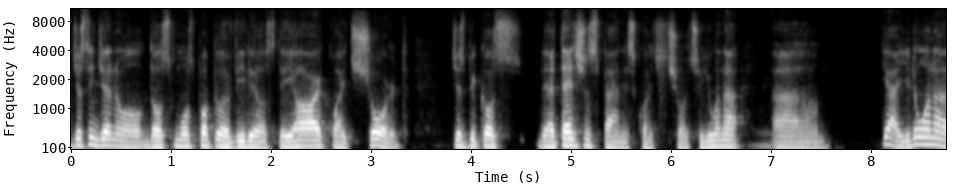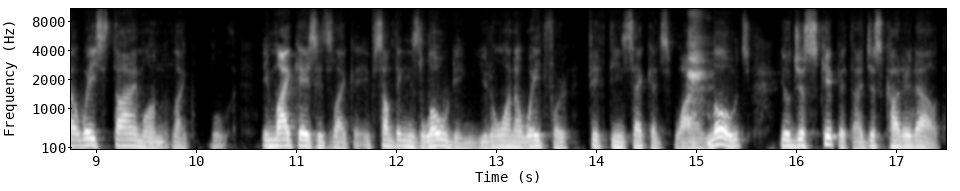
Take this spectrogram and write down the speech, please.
just in general those most popular videos they are quite short just because the attention span is quite short. So you want to um, yeah you don't want to waste time on like in my case it's like if something is loading you don't want to wait for 15 seconds while it loads you'll just skip it. I just cut it out.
